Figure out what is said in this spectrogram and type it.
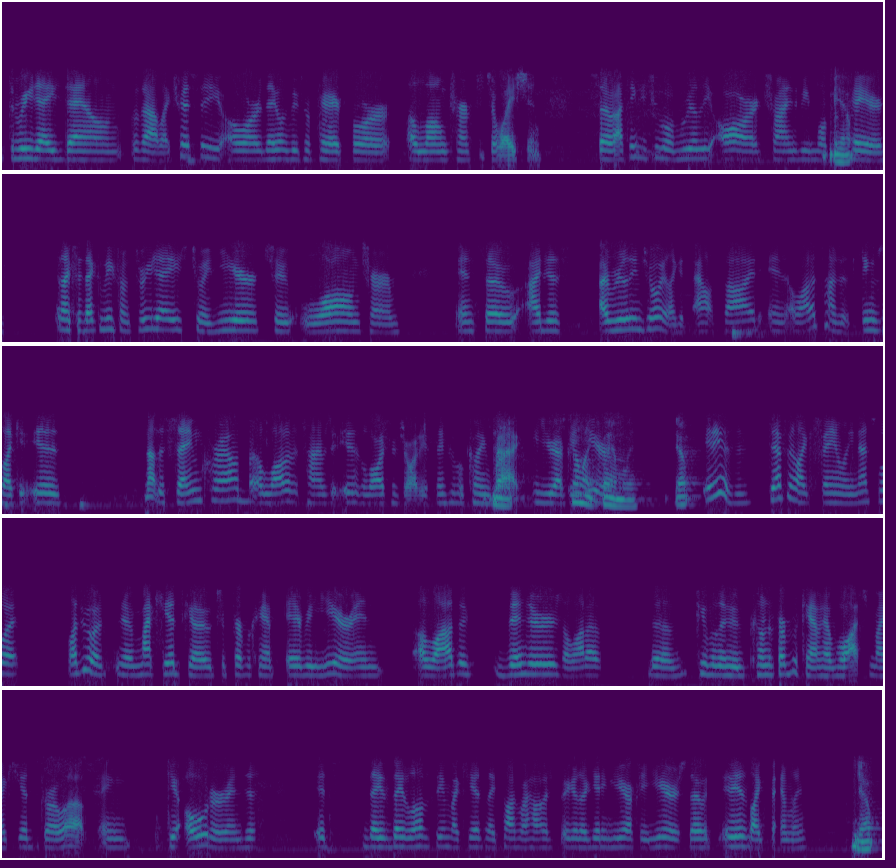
three days down without electricity, or they want to be prepared for a long-term situation. So I think these people really are trying to be more prepared. Yep. And like I said, that could be from three days to a year to long term. And so I just I really enjoy it. Like it's outside, and a lot of times it seems like it is not the same crowd, but a lot of the times it is a large majority of the same people coming back right. year after it's year. Like family. Yep. It is. It's definitely like family, and that's what a lot of people. You know, my kids go to prepper camp every year, and a lot of the vendors, a lot of the people who come to prepper camp have watched my kids grow up and get older, and just it's they they love seeing my kids, and they talk about how much bigger they're getting year after year. So it, it is like family. Yep.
